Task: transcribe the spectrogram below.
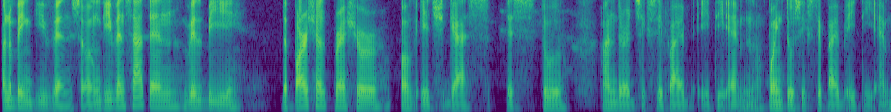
ano ba yung given? So, ang given sa atin will be the partial pressure of each gas is 2 165 ATM, no? 0.265 ATM.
